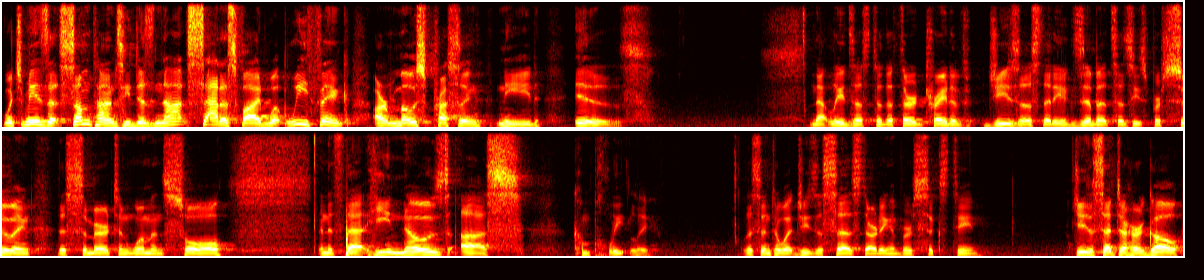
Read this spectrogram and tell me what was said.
which means that sometimes he does not satisfy what we think our most pressing need is. And that leads us to the third trait of Jesus that he exhibits as he's pursuing this Samaritan woman's soul. And it's that he knows us completely. Listen to what Jesus says starting in verse 16. Jesus said to her, Go,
